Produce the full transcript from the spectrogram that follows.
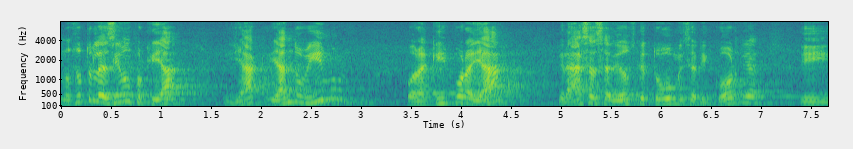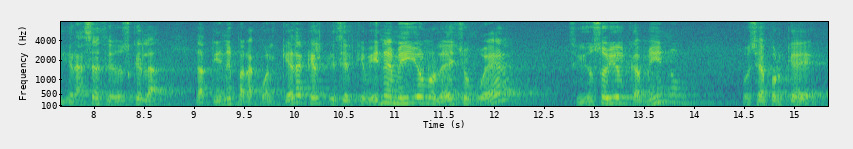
nosotros le decimos porque ya, ya, ya anduvimos por aquí y por allá. Gracias a Dios que tuvo misericordia y gracias a Dios que la, la tiene para cualquiera. Que si el que viene a mí yo no le echo fuera. Si yo soy el camino. O sea, porque,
